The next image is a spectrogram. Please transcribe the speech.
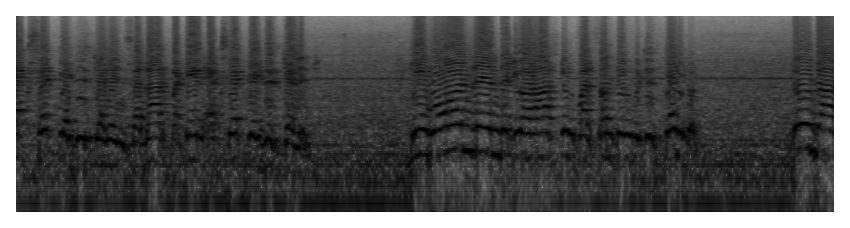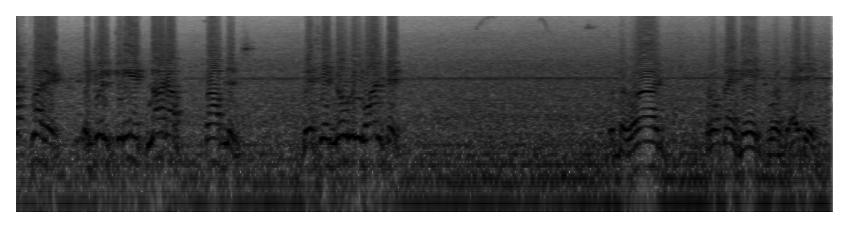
accepted this challenge, Sardar Patel accepted this challenge. He warned them that you are asking for something which is terrible. Don't ask for it. It will create lot of problems. They said no, we want it. But the word propagate was added.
